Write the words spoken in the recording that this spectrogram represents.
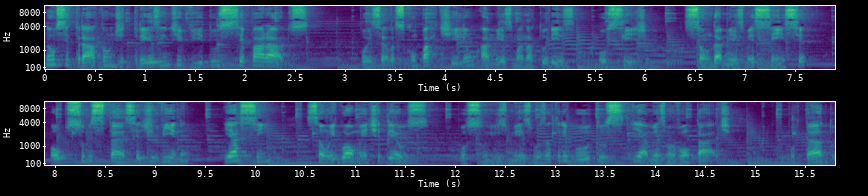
não se tratam de três indivíduos separados, pois elas compartilham a mesma natureza, ou seja, são da mesma essência ou substância divina, e assim são igualmente Deus, possuem os mesmos atributos e a mesma vontade. Portanto,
